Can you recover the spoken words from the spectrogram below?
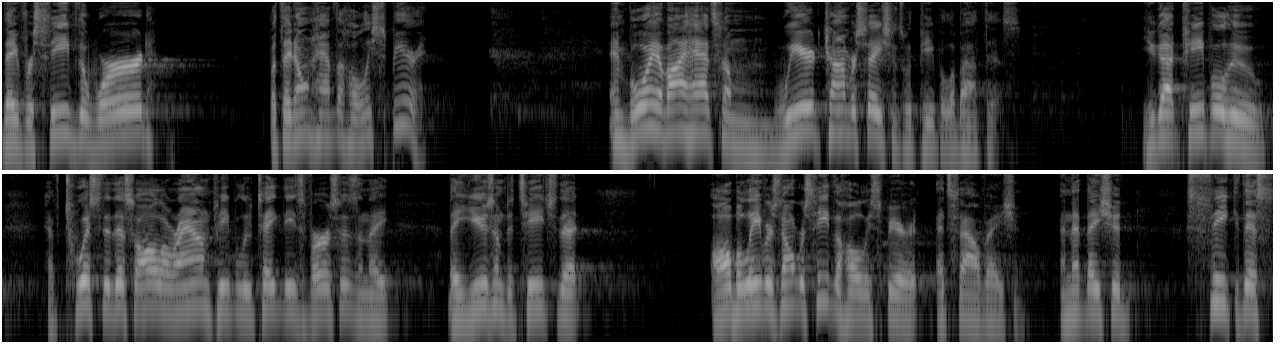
they've received the word, but they don't have the Holy Spirit. And boy, have I had some weird conversations with people about this. You got people who have twisted this all around, people who take these verses and they, they use them to teach that all believers don't receive the Holy Spirit at salvation and that they should seek this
